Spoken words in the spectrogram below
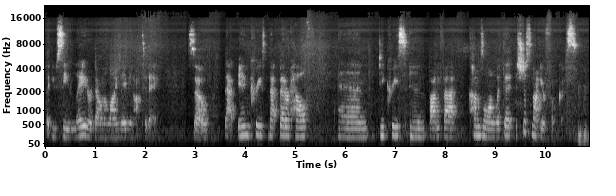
that you see later down the line, maybe not today. So that increase, that better health and decrease in body fat comes along with it. It's just not your focus. Mm-hmm.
